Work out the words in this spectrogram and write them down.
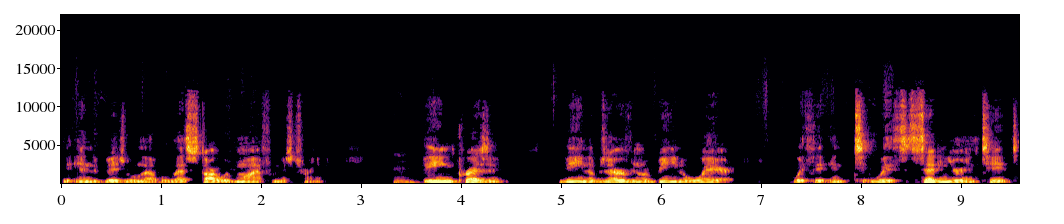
the individual level. Let's start with mindfulness training, hmm. being present, being observant, or being aware with it, with setting your intent,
